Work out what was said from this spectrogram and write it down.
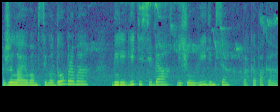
Желаю вам всего доброго, берегите себя, еще увидимся, пока-пока.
